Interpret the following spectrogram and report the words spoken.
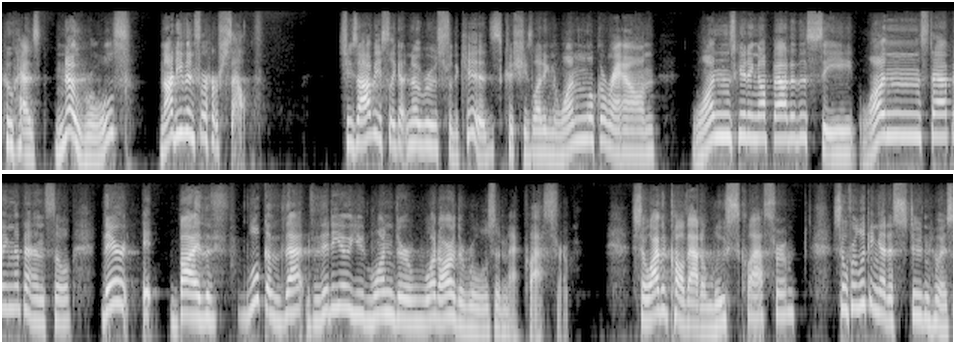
who has no rules, not even for herself. She's obviously got no rules for the kids because she's letting the one look around, one's getting up out of the seat, one's tapping the pencil. There, it, by the look of that video, you'd wonder what are the rules in that classroom. So I would call that a loose classroom. So if we're looking at a student who has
